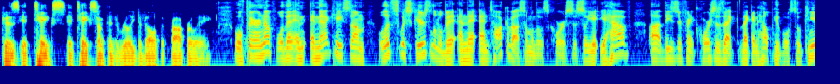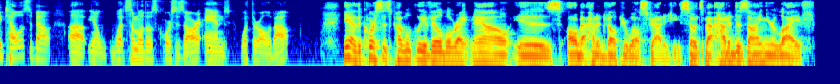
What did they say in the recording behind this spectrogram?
because it takes it takes something to really develop it properly. Well, fair enough. Well, then in, in that case, um, well, let's switch gears a little bit and then, and talk about some of those courses. So you, you have uh, these different courses that that can help people. So can you tell us about uh, you know what some of those courses are and what they're all about? Yeah, the course that's publicly available right now is all about how to develop your wealth strategy. So it's about how to design your life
